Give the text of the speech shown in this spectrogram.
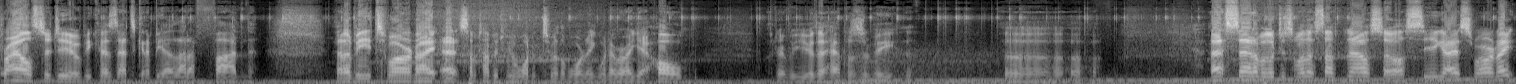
trials to do because that's going to be a lot of fun. That'll be tomorrow night at sometime between 1 and 2 in the morning whenever I get home. Whatever year that happens to be. uh, that said, I'm going to go do some other stuff now, so I'll see you guys tomorrow night,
